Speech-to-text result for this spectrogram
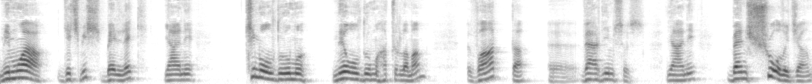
Mémoire, geçmiş, bellek, yani kim olduğumu, ne olduğumu hatırlamam. Vaat da e, verdiğim söz. Yani ben şu olacağım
